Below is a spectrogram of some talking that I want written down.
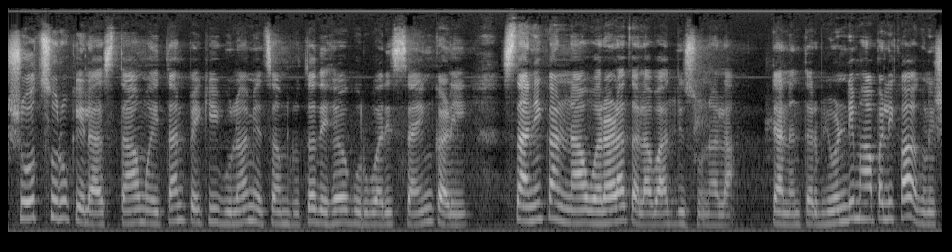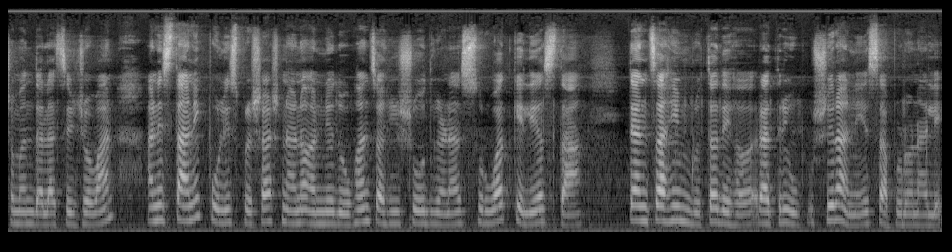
शोध सुरू केला असता मैतांपैकी गुलाम याचा मृतदेह गुरुवारी सायंकाळी स्थानिकांना वराळा तलावात दिसून आला. त्यानंतर भिवंडी महापालिका अग्निशमन दलाचे जवान आणि स्थानिक पोलीस प्रशासनानं अन्य दोघांचाही शोध घेण्यास सुरुवात केली असता त्यांचाही मृतदेह रात्री उशिराने सापडून आले.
